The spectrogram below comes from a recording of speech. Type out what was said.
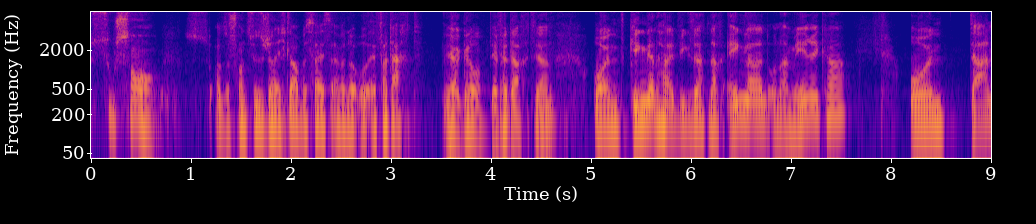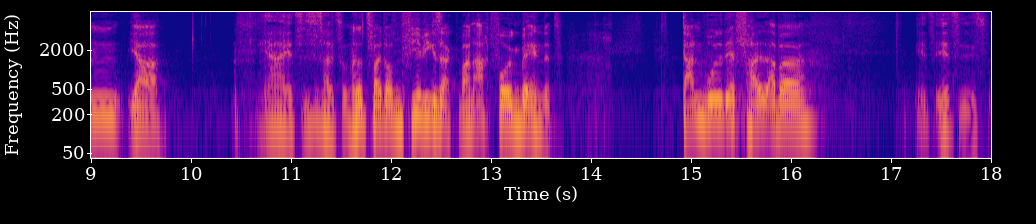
Soupçon, also französischer, ich glaube, es heißt einfach nur äh, Verdacht. Ja, genau, der Verdacht, ja. Und ging dann halt, wie gesagt, nach England und Amerika. Und dann, ja, ja, jetzt ist es halt so, ne? 2004, wie gesagt, waren acht Folgen beendet. Dann wurde der Fall aber, jetzt, jetzt, ist,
